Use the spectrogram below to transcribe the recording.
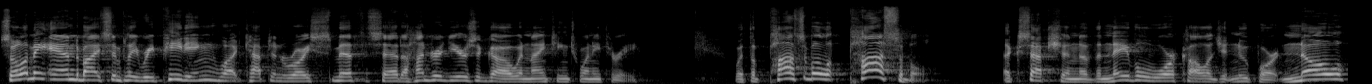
So let me end by simply repeating what Captain Roy Smith said 100 years ago in 1923. With the possible, possible exception of the Naval War College at Newport, no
